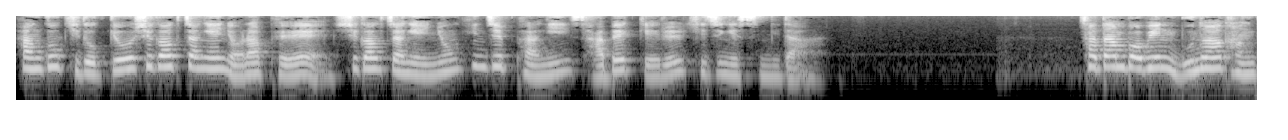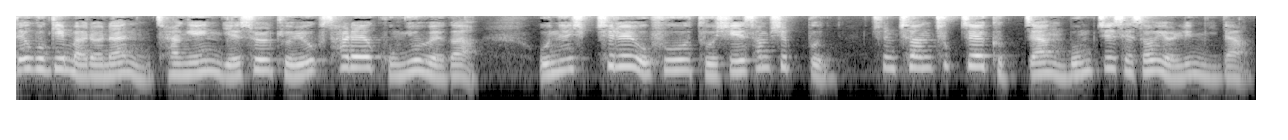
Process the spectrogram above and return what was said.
한국 기독교 시각장애인 연합회에 시각장애인용 흰지팡이 400개를 기증했습니다. 사단법인 문화강대국이 마련한 장애인 예술교육 사례 공유회가 오는 17일 오후 2시 30분 춘천 축제극장 몸짓에서 열립니다.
